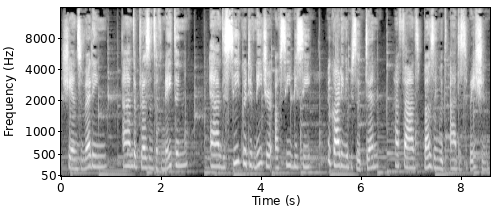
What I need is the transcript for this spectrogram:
Shane's wedding, and the presence of Nathan, and the secretive nature of CBC regarding episode 10 have fans buzzing with anticipation.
